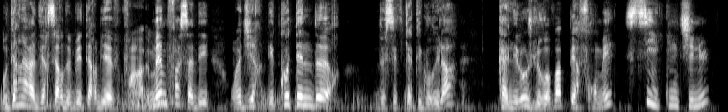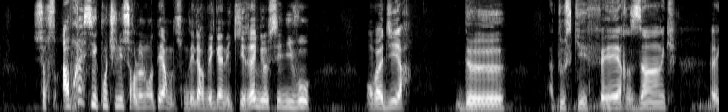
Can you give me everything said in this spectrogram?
au dernier adversaire de Beterbiev, enfin, même face à des, on va dire, des contenders de cette catégorie-là, Canelo, je ne le vois pas performer s'il continue sur Après, s'il continue sur le long terme, son délire vegan et qu'il règle ses niveaux, on va dire, de à tout ce qui est fer, zinc, euh,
